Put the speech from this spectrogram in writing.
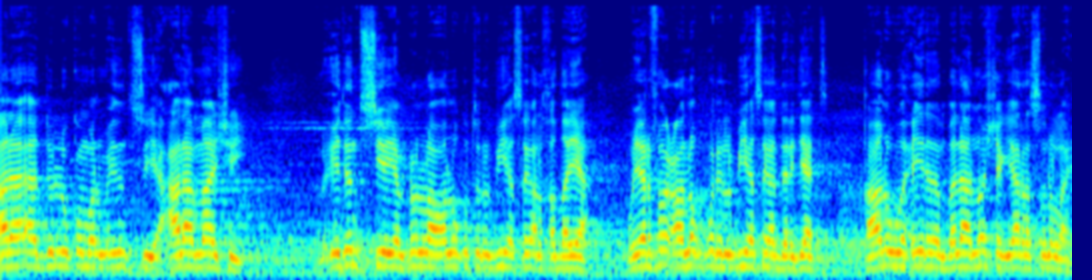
alaa adullukum war ma idin tusiya calaa maa shay? Ma idin tusiya yamxullahu allo ku tiro bihi asaga alkhadayaa wayarfacu allo ku korilo bihi asaga darajaat qaaluu waxay yidhahdeen balaa noo sheeg yaa rasuulallaahi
